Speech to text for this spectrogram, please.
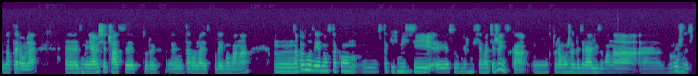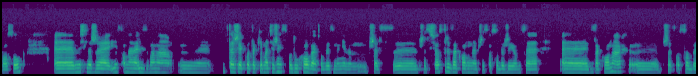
y, na- tę rolę. Y, Zmieniają się czasy, w których y, ta rola jest podejmowana. Mm, Na pewno jedną z, taką, mm, z takich misji jest również misja macierzyńska, która może być realizowana e, w różny sposób. E, Myślę, że jest ona realizowana mm, też jako takie macierzyństwo duchowe, powiedzmy, nie wiem, przez, y, przez siostry zakonne, przez osoby żyjące e, w zakonach, przez osoby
